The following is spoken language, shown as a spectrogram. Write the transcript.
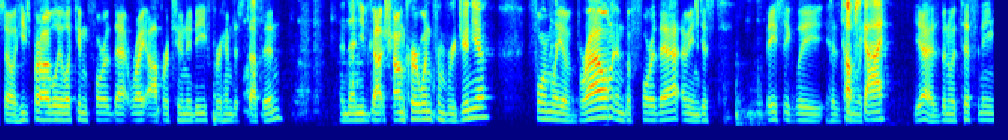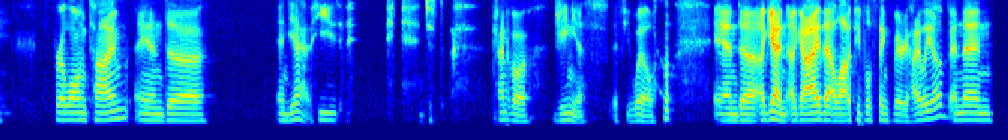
so he's probably looking for that right opportunity for him to step in. And then you've got Sean Kirwan from Virginia, formerly of Brown, and before that, I mean, just basically has tough with, guy. Yeah, has been with Tiffany for a long time, and uh, and yeah, he's just kind of a genius, if you will. and uh, again, a guy that a lot of people think very highly of, and then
